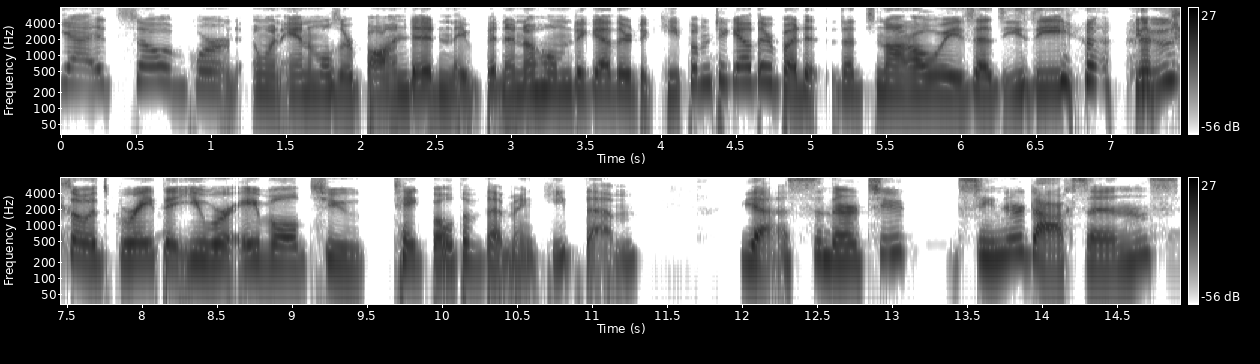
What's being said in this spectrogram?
Yeah, it's so important when animals are bonded and they've been in a home together to keep them together, but it, that's not always as easy do. So it's great that you were able to take both of them and keep them. Yes. And there are two senior dachshunds.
